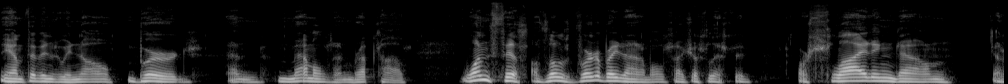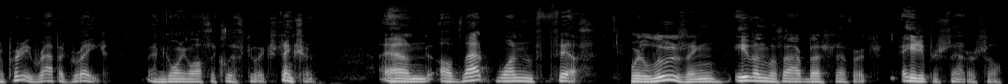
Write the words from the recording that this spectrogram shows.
the amphibians, we know birds and mammals and reptiles. One fifth of those vertebrate animals I just listed are sliding down at a pretty rapid rate and going off the cliff to extinction. And of that one fifth, we're losing, even with our best efforts, 80% or so.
